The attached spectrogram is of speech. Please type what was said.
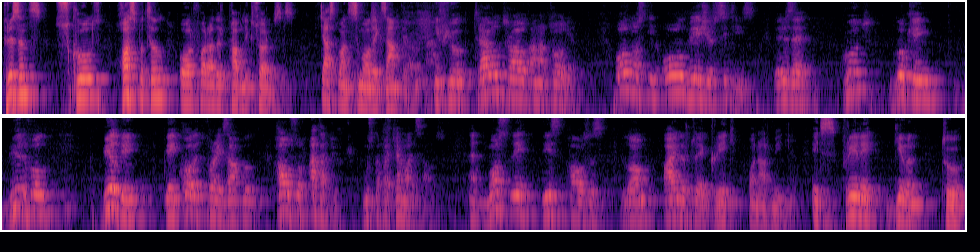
prisons, schools, hospital, or for other public services. Just one small example. If you travel throughout Anatolia, almost in all major cities, there is a good looking, beautiful building. They call it, for example, House of Atatürk, Mustafa Kemal's house. And mostly these houses belong either to a Greek or an Armenian. It's freely given to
